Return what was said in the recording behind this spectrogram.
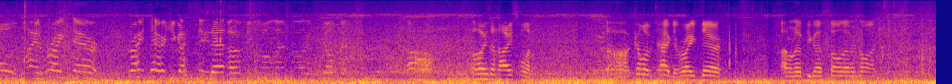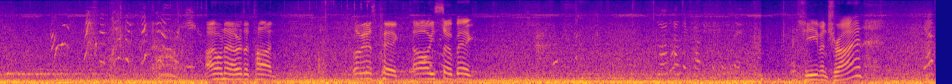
Oh man, right there, right there. You guys see that? Oh, people on that. Oh, it's jumping. Oh, oh, he's a nice one. Oh, up, it right there. I don't know if you guys saw that or not. I don't know. There's a ton. Look at this pig. Oh, he's so big. Sometimes I try to sit with it. Is she even trying? Yep.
